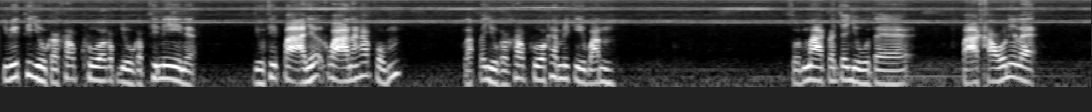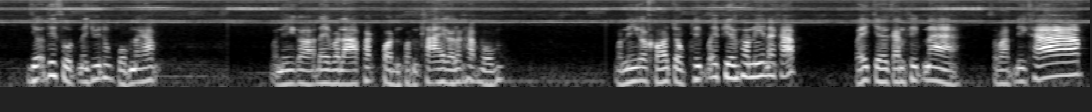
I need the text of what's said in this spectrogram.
ชีวิตที่อยู่กับครอบครัวกับอยู่กับที่นี่เนี่ย อยู่ที่ป่าเยอะกว่านะครับ ผมกลับไปอยู่กับครอบครัวแค่ไม่กี่วัน ส่วนมากก็จะอยู่แต่ป่าเขานี่แหละ เยอะที่สุดในชีวิตของผมนะครับ วันนี้ก็ได้เวลาพักผ่อนผ่อนคลายก่อนแล้วครับ ผม วันนี้ก็ขอจบคลิปไว้เพียงเท่านี้นะครับ ไว้เจอกันคลิปหน้า สวัสดีครับ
